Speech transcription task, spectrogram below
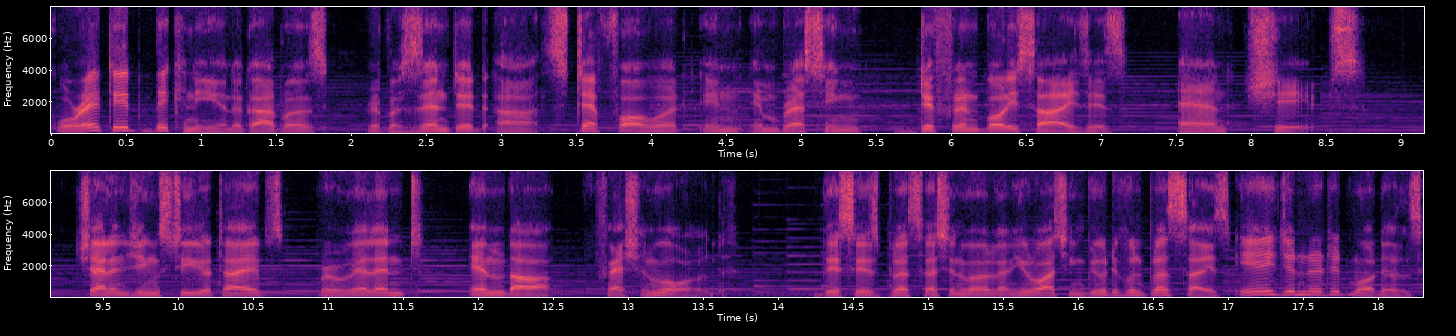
curated bikini undergarments represented a step forward in embracing different body sizes and shapes, challenging stereotypes prevalent in the fashion world. This is Plus Fashion World and you're watching beautiful plus size AI-generated models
